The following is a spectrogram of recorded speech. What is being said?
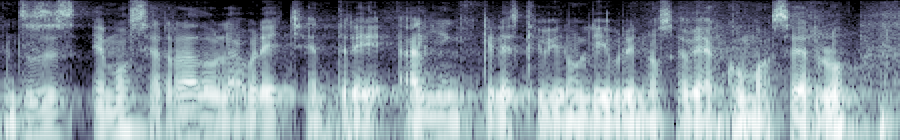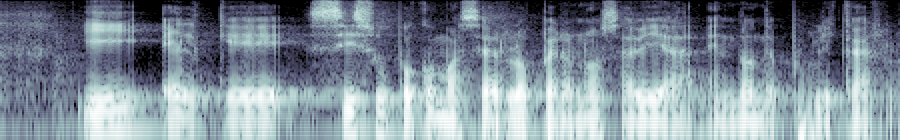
Entonces hemos cerrado la brecha entre alguien que quería escribir un libro y no sabía cómo hacerlo y el que sí supo cómo hacerlo pero no sabía en dónde publicarlo.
